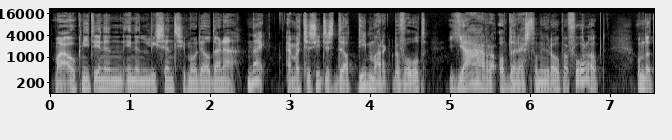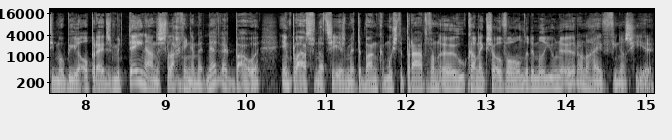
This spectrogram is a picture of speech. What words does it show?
Maar ook niet in een, in een licentiemodel daarna. Nee. En wat je ziet is dat die markt bijvoorbeeld jaren op de rest van Europa voorloopt. Omdat die mobiele operators meteen aan de slag gingen met netwerk bouwen. In plaats van dat ze eerst met de banken moesten praten van eh, hoe kan ik zoveel honderden miljoenen euro nog even financieren.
